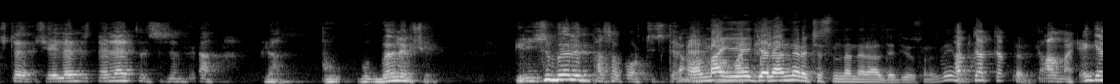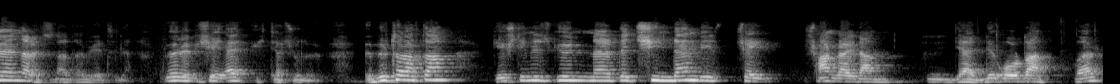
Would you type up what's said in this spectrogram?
işte şeyleriniz nelerdir sizin filan filan. Bu, bu böyle bir şey. Birincisi böyle bir pasaport sistemi. Almanya'ya Almanya. gelenler açısından herhalde diyorsunuz değil mi? Tabii tabii. tabii. tabii. Almanya'ya gelenler açısından tabii. Böyle bir şeye ihtiyaç oluyor. Öbür taraftan geçtiğimiz günlerde Çin'den bir şey Şangay'dan e, geldi. Oradan var.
